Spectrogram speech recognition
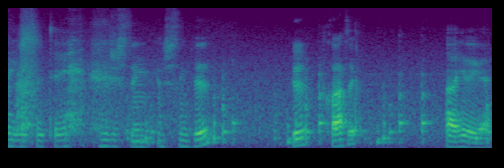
They listen to. Interesting, interesting vid. Good, classic. Oh, here we go.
